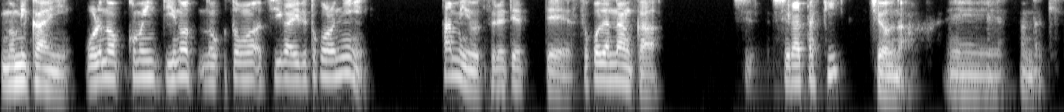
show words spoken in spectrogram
飲み会に。俺のコミュニティのの友達がいるところに、タミーを連れてって、そこでなんか、し白滝？違うな。えー、なんだっけ。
